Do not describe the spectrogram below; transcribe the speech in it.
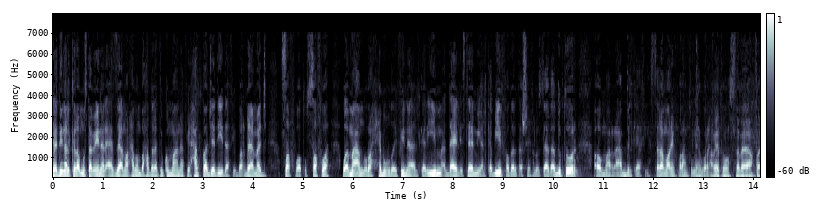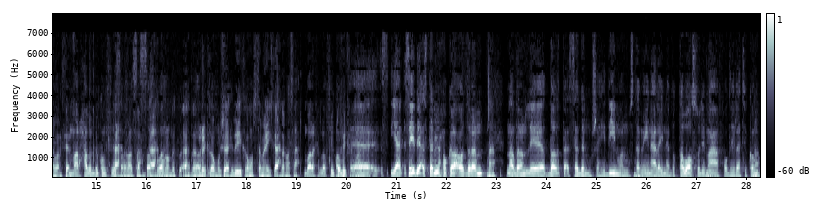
مشاهدينا الكرام مستمعينا الأعزاء مرحبا بحضراتكم معنا في حلقة جديدة في برنامج صفوة الصفوة. ومعا نرحب بضيفنا الكريم الداعي الإسلامي الكبير فضيلة الشيخ الأستاذ الدكتور عمر عبد الكافي. السلام عليكم ورحمة الله وبركاته. عليكم السلام ورحمة الله وبركاته. مرحبا بكم في أهلا صفوة الصفوة. أهلا بك أهلا بك ومشاهديك ومستمعيك. أهلا وسهلا. بارك الله فيكم. وفيك. آه، يعني سيدي أستميحك عذرا نعم. نظرا لضغط السادة المشاهدين والمستمعين علينا بالتواصل مع فضيلتكم. نعم،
